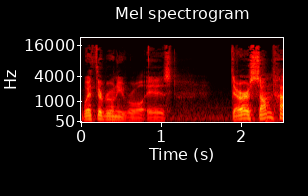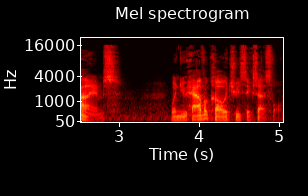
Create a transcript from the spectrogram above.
with the Rooney Rule, is there are some times when you have a coach who's successful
